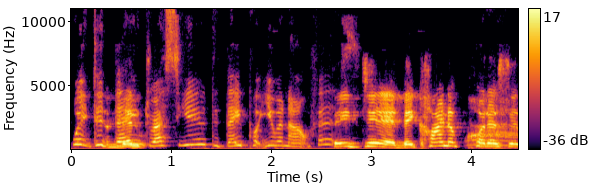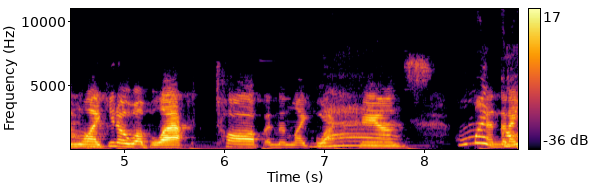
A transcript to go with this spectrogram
Wait, did And they dress you? Did they put you in outfits? they did they kind of put us in like you know a black top and then like black Yeah. pants Oh my and god. then i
